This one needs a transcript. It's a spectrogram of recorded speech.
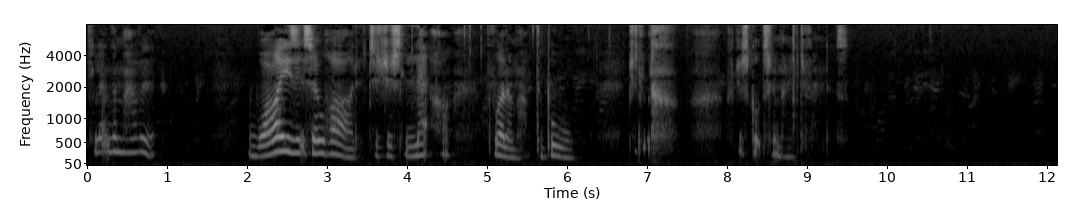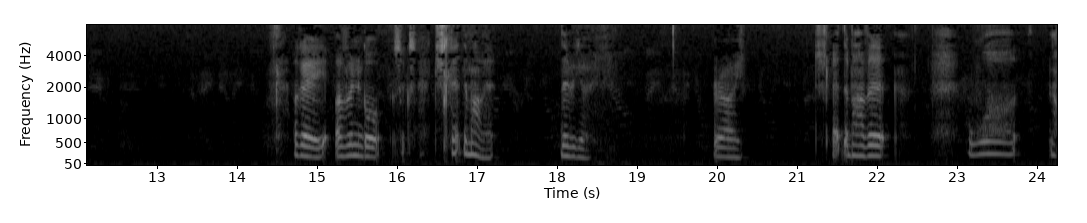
Just let them have it. Why is it so hard to just let Fulham have the ball? Just, I've just got too many defenders. Okay, I've only got six. Just let them have it. There we go. Right. Just let them have it. What?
